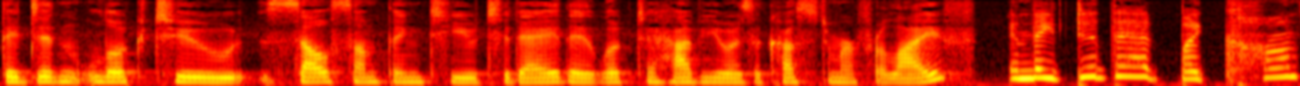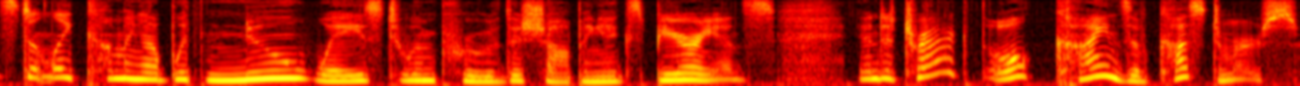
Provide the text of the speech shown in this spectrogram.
They didn't look to sell something to you today, they looked to have you as a customer for life. And they did that by constantly coming up with new ways to improve the shopping experience and attract all kinds of customers.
